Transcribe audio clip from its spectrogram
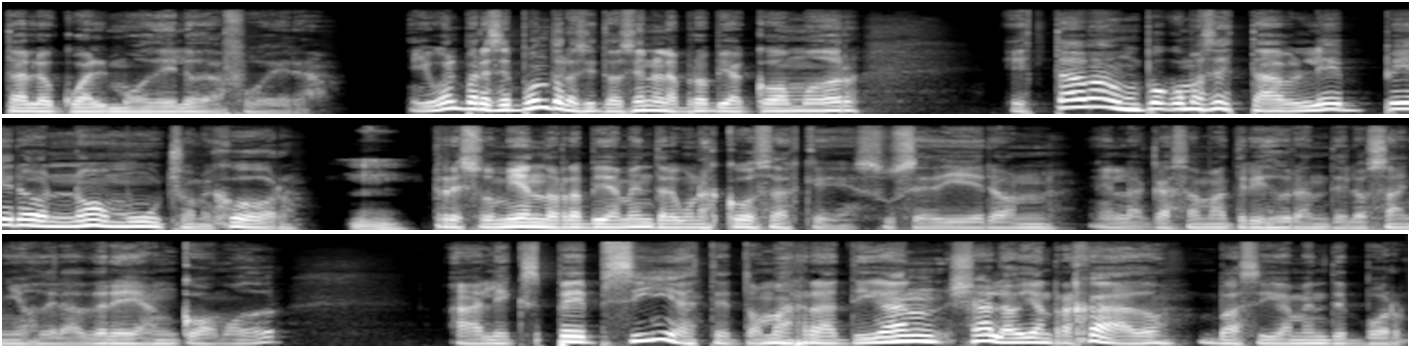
tal o cual modelo de afuera. Igual para ese punto la situación en la propia Commodore estaba un poco más estable, pero no mucho mejor. Mm. Resumiendo rápidamente algunas cosas que sucedieron en la casa matriz durante los años de la Drean Commodore. Alex Pepsi, a este Thomas Rattigan, ya lo habían rajado, básicamente por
